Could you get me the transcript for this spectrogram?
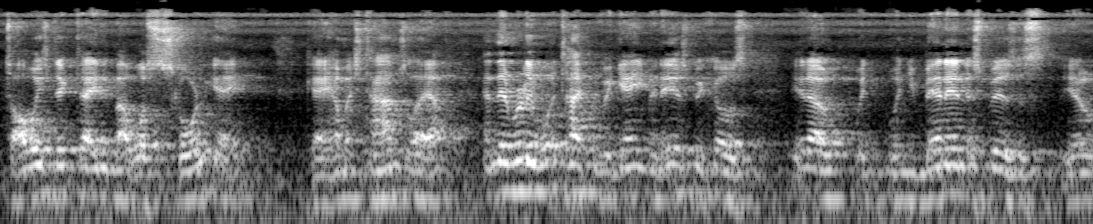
it's always dictated by what's the score of the game, okay, how much time's left, and then really what type of a game it is because, you know, when, when you've been in this business, you know,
